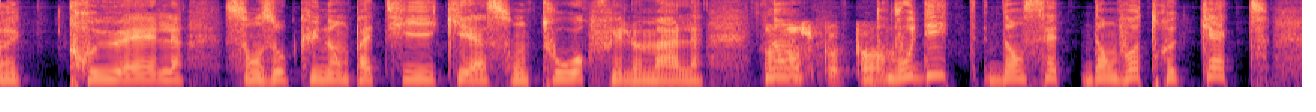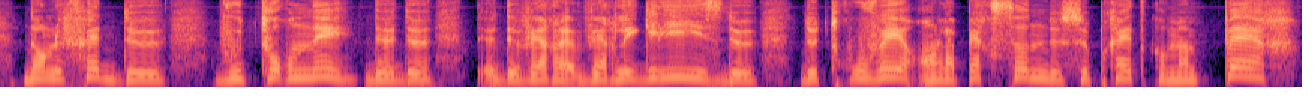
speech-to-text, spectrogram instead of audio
euh, cruel, sans aucune empathie, qui à son tour fait le mal. Non, je peux pas. vous dites dans cette, dans votre quête, dans le fait de vous tourner de, de, de vers, vers l'Église, de, de trouver en la personne de ce prêtre comme un père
